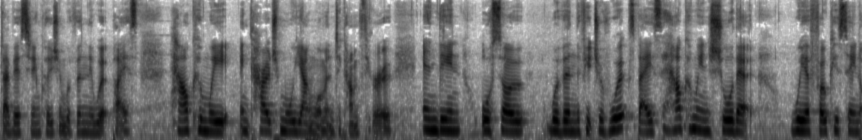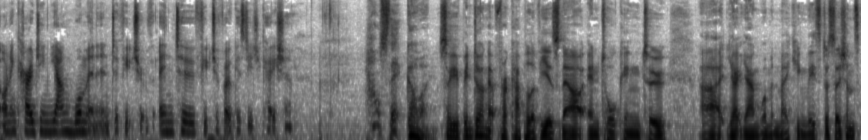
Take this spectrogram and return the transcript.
diversity and inclusion within their workplace? How can we encourage more young women to come through? And then also within the future of workspace how can we ensure that we are focusing on encouraging young women into future into future focused education? How's that going? So you've been doing it for a couple of years now and talking to uh, young women making these decisions.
